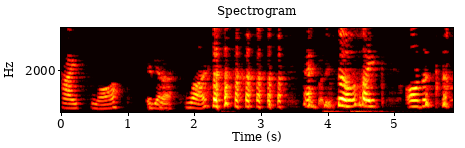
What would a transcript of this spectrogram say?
"high sloths," it's Yeah. a slut. and so like all the stuff.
